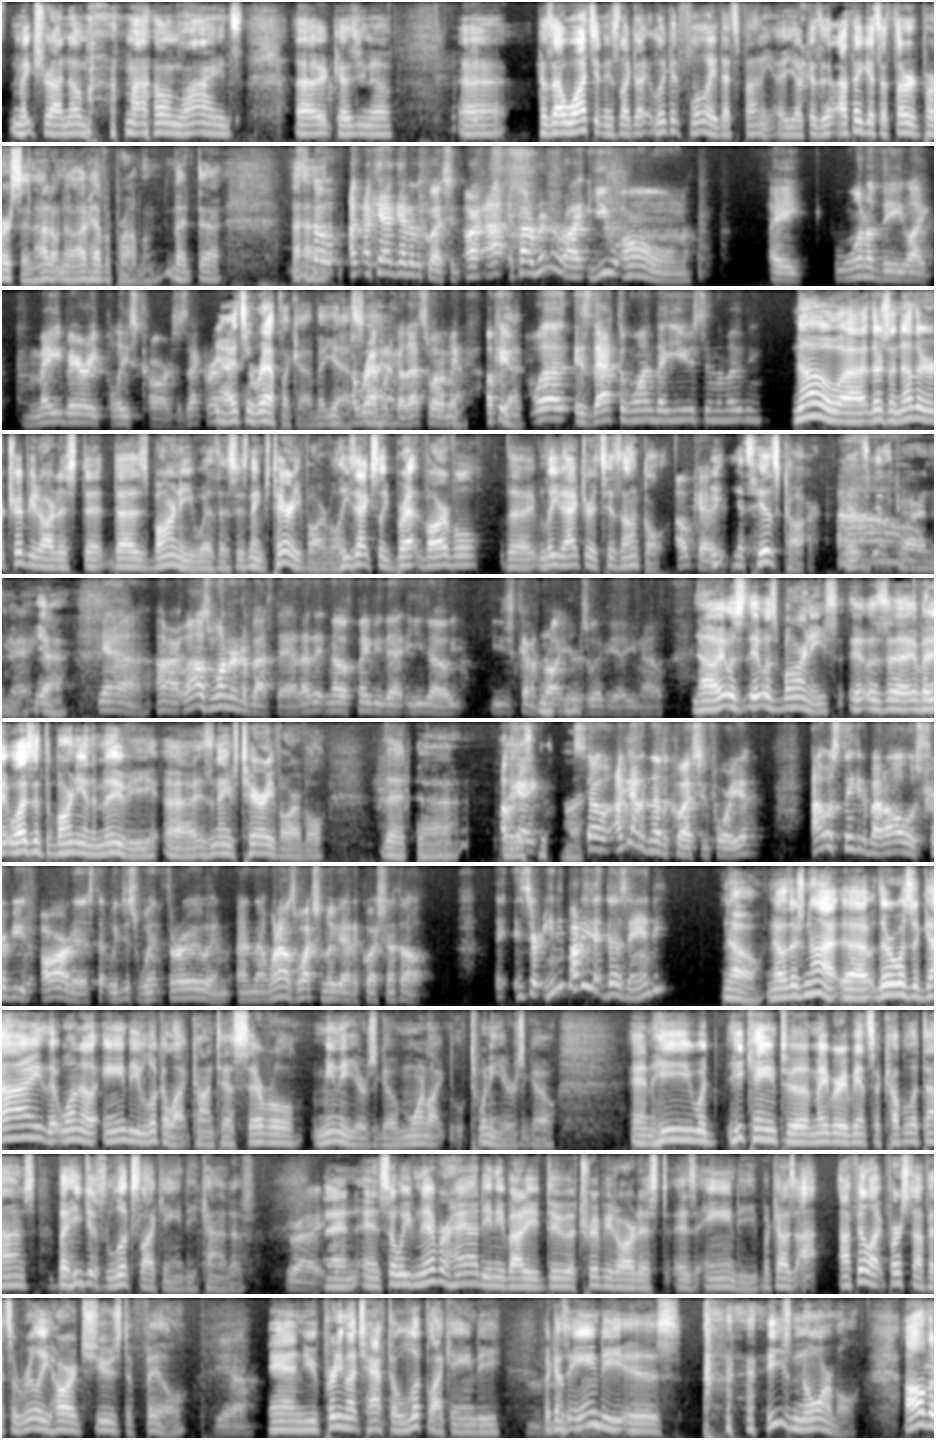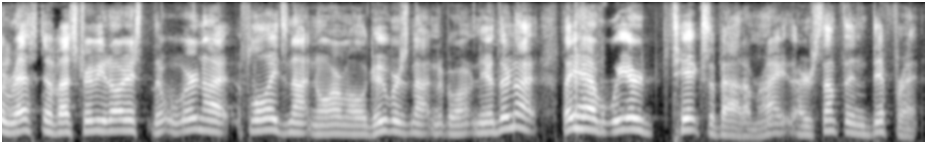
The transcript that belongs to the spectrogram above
make sure I know my, my own lines because you know. Uh, because I watch it and it's like, like, look at Floyd. That's funny, uh, you know. Because I think it's a third person. I don't know. I have a problem, but uh, uh, So I- okay, I got another question. All right, I, if I remember right, you own a one of the like Mayberry police cars. Is that correct? yeah, it's a replica. But yes, a replica. That's what I mean. Okay, yeah. what is that? The one they used in the movie? No, uh, there's another tribute artist that does Barney with us. His name's Terry Varvel. He's actually Brett Varvel, the lead actor. It's his uncle. Okay. He, it's his car. It's his Oh, car in the movie. okay. Yeah. Yeah. All right. Well, I was wondering about that. I didn't know if maybe that you know you just kind of brought Mhm. yours with you. You know. No, it was it was Barney's. It was, uh, but it wasn't the Barney in the movie. Uh, his name's Terry Varvel. That. Uh, Okay. So I got another question for you. I was thinking about all those tribute artists that we just went through, and and uh, when I was watching the movie, I had a question. I thought, is there anybody that does Andy? No, no, there's not. Uh, there was a guy that won a Andy lookalike contest several many years ago, more like 20 years ago. And he would he came to Mayberry events a couple of times, but he just looks like Andy kind of. Right. And and so we've never had anybody do a tribute artist as Andy because I I feel like first off it's a really hard shoes to fill Yeah. and you pretty much have to look like Andy because Mhm. Andy is he's normal. All the Yeah. rest of us tribute artists, we're not. Floyd's not normal. Goober's not. nor- They're not. They have weird ticks about them, right, or something different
